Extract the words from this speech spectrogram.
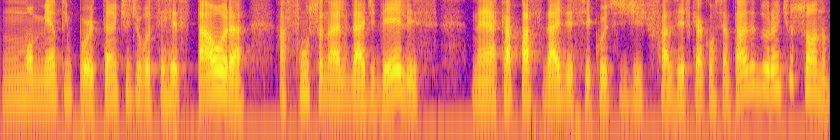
um momento importante onde você restaura a funcionalidade deles, né, a capacidade desses circuitos de fazer ficar concentrado é durante o sono.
